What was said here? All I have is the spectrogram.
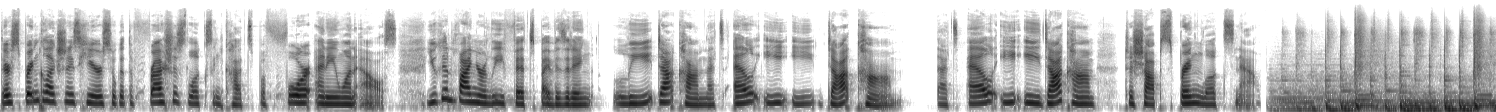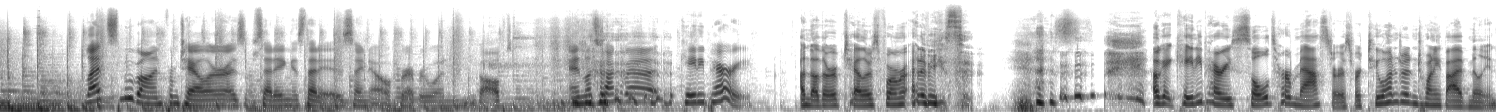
Their spring collection is here, so get the freshest looks and cuts before anyone else. You can find your Lee fits by visiting lee.com. That's L E E.com. That's L E E.com to shop spring looks now. Let's move on from Taylor, as upsetting as that is, I know, for everyone involved. And let's talk about Katy Perry. Another of Taylor's former enemies. okay, Katy Perry sold her masters for $225 million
